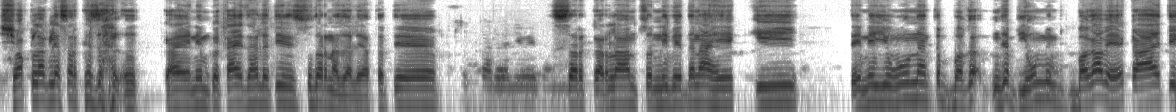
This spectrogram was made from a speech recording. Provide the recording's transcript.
शॉक लागल्यासारखं झालं. काय नेमकं काय झालं ते सुधारणा झाले. आता ते सरकारला आमचं निवेदन आहे की त्याने येऊन बघा म्हणजे येऊन बघावे. काय ते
